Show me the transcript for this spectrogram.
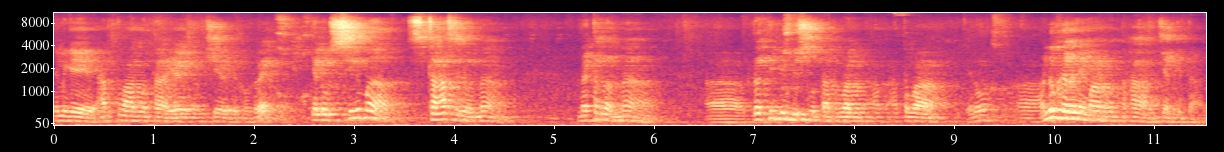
ನಿಮಗೆ ಅರ್ಥವಾಗುವಂಥ ವಿಷಯ ಹೇಳಬೇಕು ಅಂದರೆ, ಕೆಲವು ಸಿನಿಮಾ ಸ್ಟಾರ್ಸ್ಗಳನ್ನು, ನಟರನ್ನು ಪ್ರತಿಬಿಂಬಿಸುವಂಥ ಅಥವಾ ಅಥವಾ ಏನೋ ಅನುಕರಣೆ ಮಾಡುವಂತಹ ಜನರಿದ್ದಾರೆ.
